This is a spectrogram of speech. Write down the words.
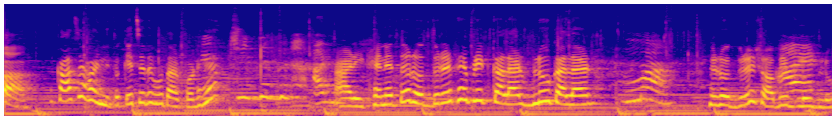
পরে কাছে হয়নি তো কেচে দেবো তারপরে হ্যাঁ? আর এখানে তো রোদ্দুরের ফেভারিট কালার ব্লু কালার রোদ্দুরে সবই ব্লু ব্লু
